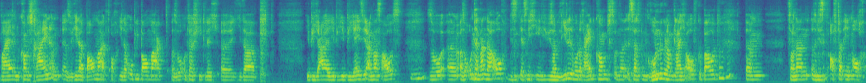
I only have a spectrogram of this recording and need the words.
weil du kommst rein und also jeder Baumarkt, auch jeder Obi-Baumarkt, also unterschiedlich, äh, jeder pff, Yippie, Yippie, Yippie, sieht anders aus. Mhm. So, äh, also untereinander auch. Die sind jetzt nicht irgendwie wie so ein Lidl, wo du reinkommst und dann ist das im Grunde genommen gleich aufgebaut. Mhm. Ähm, sondern, also die sind oft dann eben auch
